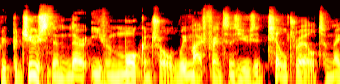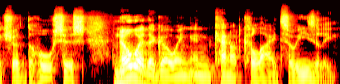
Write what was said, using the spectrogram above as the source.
reproduce them, they're even more controlled. We might, for instance, use a tilt rail to make sure that the horses know where they're going and cannot collide so easily.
